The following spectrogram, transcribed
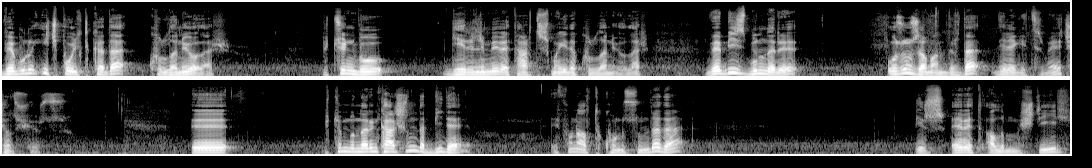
Ve bunu iç politikada kullanıyorlar. Bütün bu gerilimi ve tartışmayı da kullanıyorlar. Ve biz bunları uzun zamandır da dile getirmeye çalışıyoruz. Ee, bütün bunların karşılığında bir de F-16 konusunda da bir evet alınmış değil.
